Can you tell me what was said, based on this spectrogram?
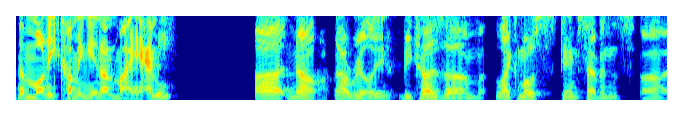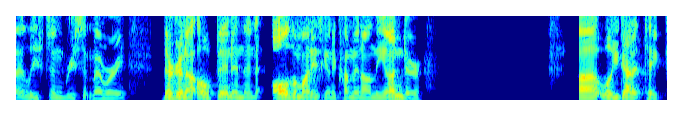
the money coming in on Miami? Uh, no, not really, because um, like most Game Sevens, uh, at least in recent memory, they're going to open, and then all the money's going to come in on the under uh, well, you got to take.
